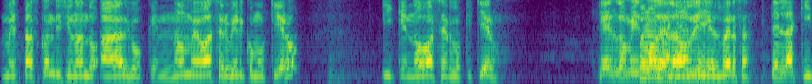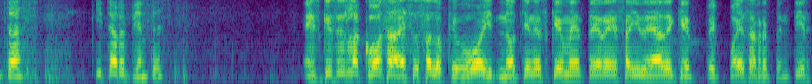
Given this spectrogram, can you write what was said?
me estás condicionando a algo que no me va a servir como quiero y que no va a ser lo que quiero. Que es lo mismo Pero del Audi y el Versa. Te la quitas y te arrepientes. Es que esa es la cosa, eso es a lo que voy. No tienes que meter esa idea de que te puedes arrepentir.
